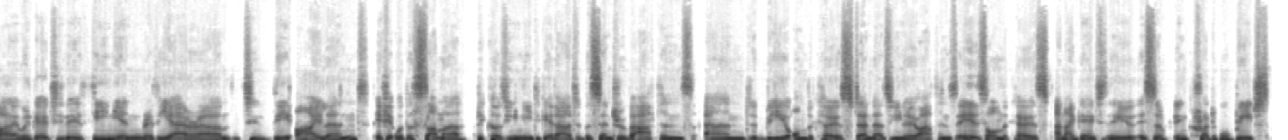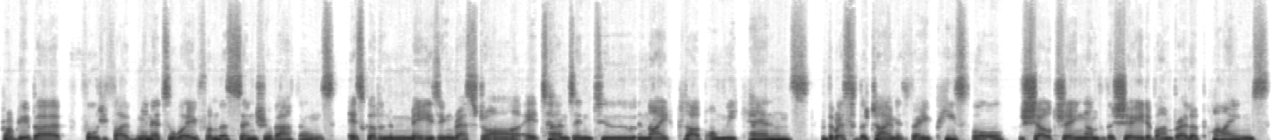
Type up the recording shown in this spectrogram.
I would go to the Athenian Riviera, to the island, if it were the summer, because you need to get out of the center of Athens and be on the coast. And as you know, Athens is on the coast. And I go to the, it's an incredible beach. It's probably about 45 minutes away from the center of Athens. It's got an amazing restaurant. It turns into a nightclub on weekends. But the rest of the time, it's very peaceful, sheltering under the shade of umbrella pines.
